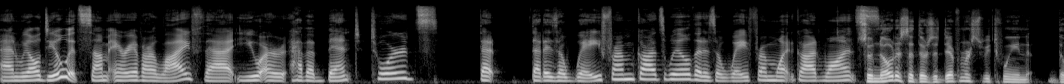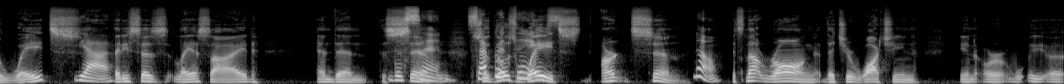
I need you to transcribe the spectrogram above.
And we all deal with some area of our life that you are have a bent towards that is away from God's will, that is away from what God wants. So notice that there's a difference between the weights Yeah. that he says lay aside and then the, The sin. sin. So those things. weights aren't sin. no, It's not wrong that you're watching in or uh,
